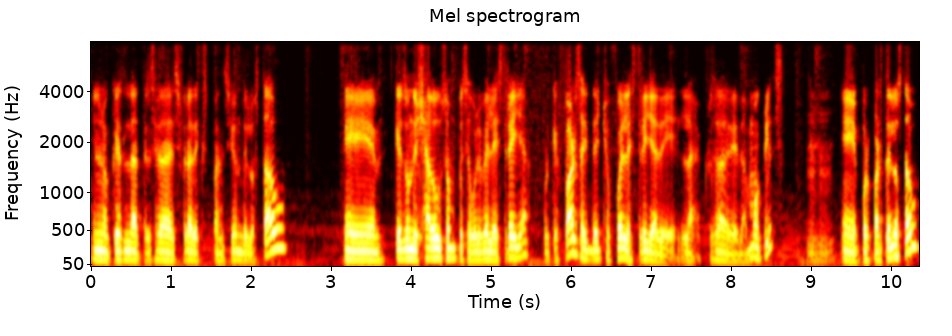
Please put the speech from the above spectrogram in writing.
en lo que es la tercera esfera de expansión de los Tau, eh, que es donde Shadowson pues se vuelve la estrella, porque Farsight de hecho fue la estrella de la cruzada de Damocles eh, por parte de los Tau.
